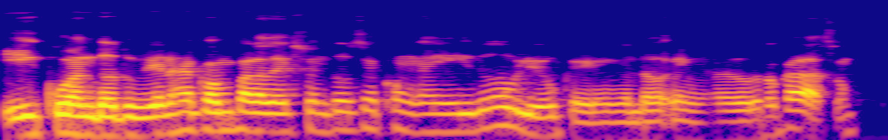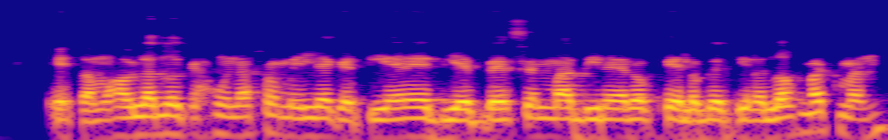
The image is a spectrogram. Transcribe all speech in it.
Y cuando tú vienes a comparar eso entonces con AEW, que en el, en el otro caso, estamos hablando que es una familia que tiene 10 veces más dinero que lo que tienen los McMahon.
